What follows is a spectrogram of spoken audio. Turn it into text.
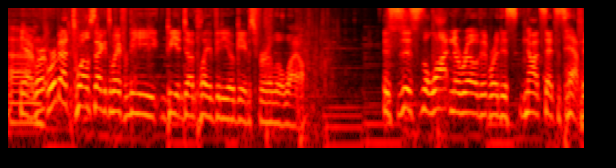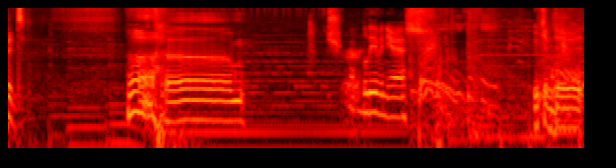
yeah, Um, we're, we're about 12 seconds away from me being done playing video games for a little while. This is, this is a lot in a row that where this nonsense has happened. Um. I Sure. believe in you, Ash. You can do it.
